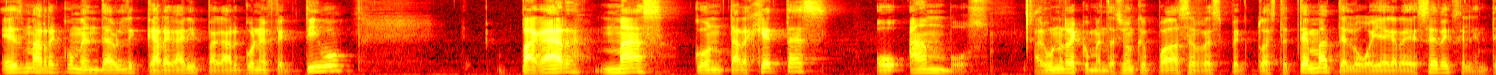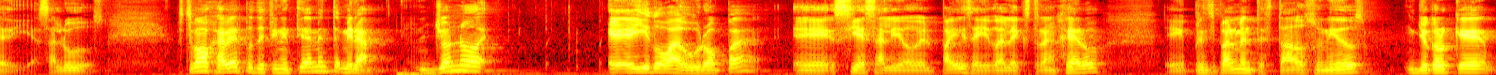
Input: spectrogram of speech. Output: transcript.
es más recomendable cargar y pagar con efectivo? ¿Pagar más con tarjetas o ambos? ¿Alguna recomendación que pueda hacer respecto a este tema? Te lo voy a agradecer. Excelente día. Saludos. Estimado Javier, pues definitivamente, mira, yo no he ido a Europa, eh, sí he salido del país, he ido al extranjero, eh, principalmente Estados Unidos. Yo creo que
